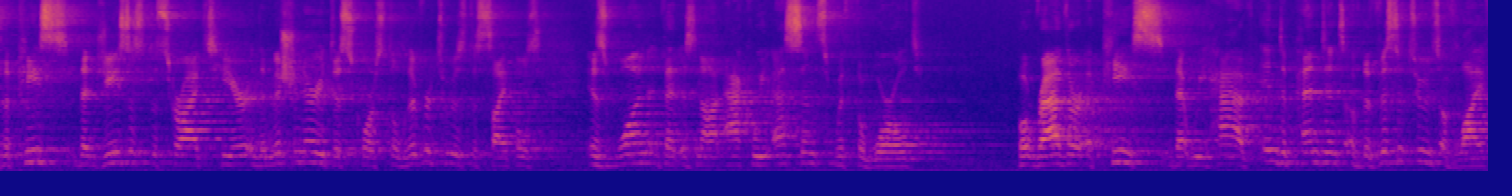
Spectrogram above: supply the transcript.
the peace that Jesus describes here in the missionary discourse delivered to his disciples is one that is not acquiescence with the world, but rather a peace that we have independent of the vicissitudes of life,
